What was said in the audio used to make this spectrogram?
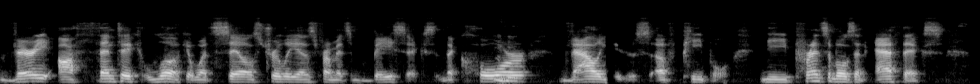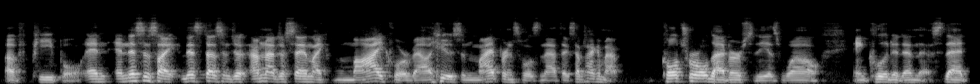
very authentic look at what sales truly is from its basics, the core mm-hmm. values of people, the principles and ethics of people. And and this is like this doesn't just i'm not just saying like my core values and my principles and ethics. I'm talking about cultural diversity as well included in this that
